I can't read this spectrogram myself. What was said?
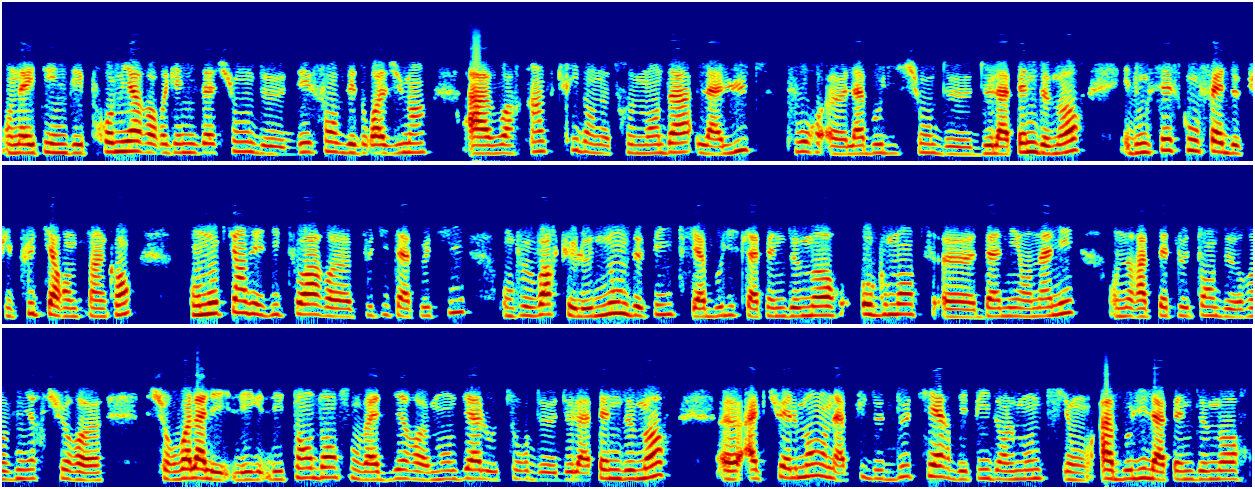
On a été une des premières organisations de défense des droits humains à avoir inscrit dans notre mandat la lutte pour euh, l'abolition de, de, la peine de mort. Et donc c'est ce qu'on fait depuis plus de 45 ans on obtient des victoires euh, petit à petit. On peut voir que le nombre de pays qui abolissent la peine de mort augmente euh, d'année en année. On aura peut-être le temps de revenir sur, euh, voilà, les, tendances, on va dire, mondiales autour de, la peine de mort. actuellement, on a plus de deux tiers des pays dans le monde qui ont aboli la peine de mort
